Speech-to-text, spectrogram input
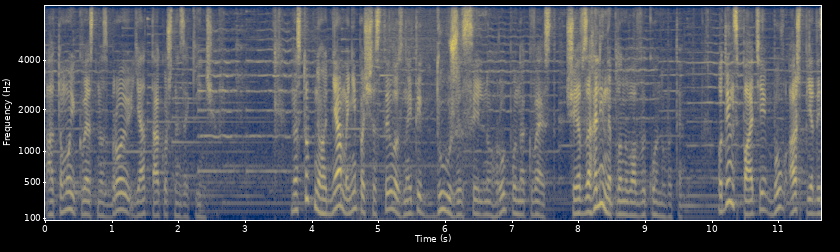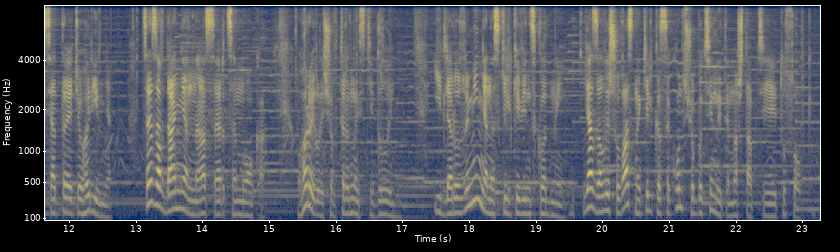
а тому і квест на зброю я також не закінчив. Наступного дня мені пощастило знайти дуже сильну групу на квест, що я взагалі не планував виконувати. Один з паті був аж 53 рівня. Це завдання на серце Мока, горилище в тернистій долині. І для розуміння, наскільки він складний, я залишу вас на кілька секунд, щоб оцінити масштаб цієї тусовки.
